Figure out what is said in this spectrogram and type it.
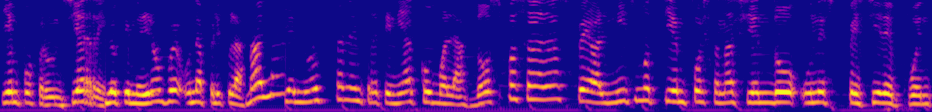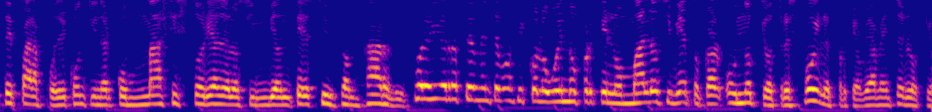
tiempo fuera un cierre. Lo que me dieron fue una película mala, que no es tan entretenida como las dos pasadas, pero al mismo tiempo están haciendo una especie de puente para poder continuar con más historia de los simbiontes sin Tom Hardy. Por ello rápidamente vamos a ir con lo bueno porque lo malo sí voy a tocar uno que otro spoiler, porque obviamente lo que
